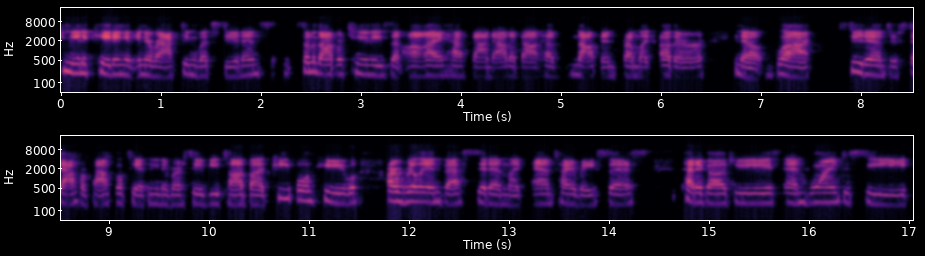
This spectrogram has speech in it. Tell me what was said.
communicating and interacting with students. Some of the opportunities that I have found out about have not been from like other, you know, Black students or staff or faculty at the University of Utah, but people who are really invested in like anti-racist pedagogies and wanting to see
